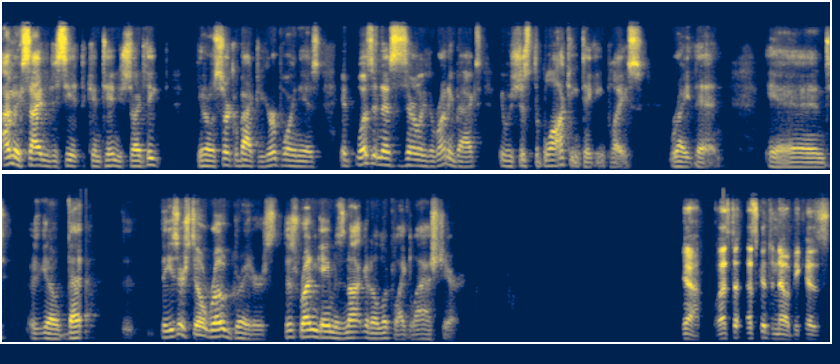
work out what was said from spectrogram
I'm excited to see it continue. So I think you know, circle back to your point is it wasn't necessarily the running backs, it was just the blocking taking place right then. And, you know, that these are still road graders. This run game is not going to look like last year. Yeah, well, that's that's good to know because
